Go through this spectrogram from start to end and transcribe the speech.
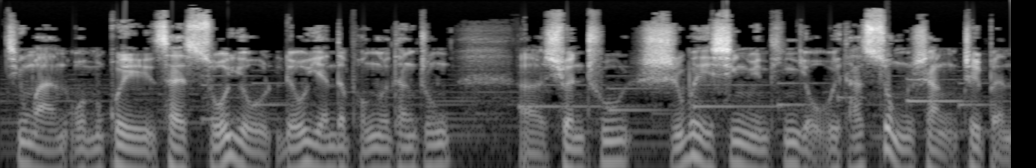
今晚我们会在所有留言的朋友当中，呃，选出十位幸运听友，为他送上这本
